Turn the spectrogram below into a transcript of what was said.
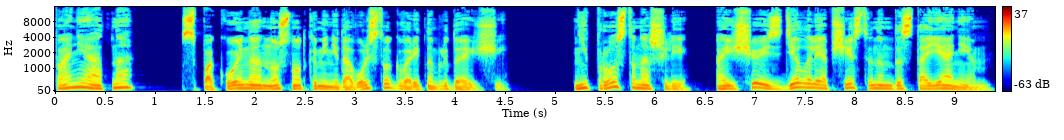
«Понятно», Спокойно, но с нотками недовольства говорит наблюдающий. Не просто нашли, а еще и сделали общественным достоянием.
